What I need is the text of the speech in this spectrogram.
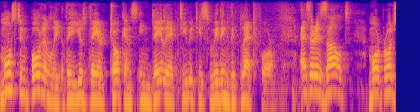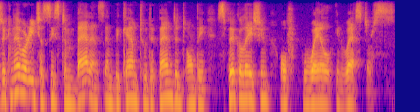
Most importantly, they use their tokens in daily activities within the platform. As a result, more projects never reach a system balance and become too dependent on the speculation of whale investors.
